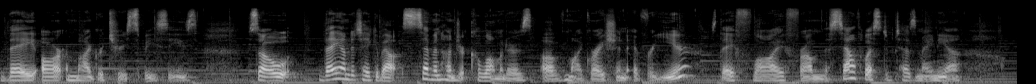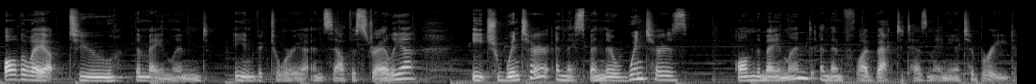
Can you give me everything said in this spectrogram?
they are a migratory species. So they undertake about 700 kilometres of migration every year. They fly from the southwest of Tasmania all the way up to the mainland in Victoria and South Australia each winter, and they spend their winters on the mainland and then fly back to Tasmania to breed.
